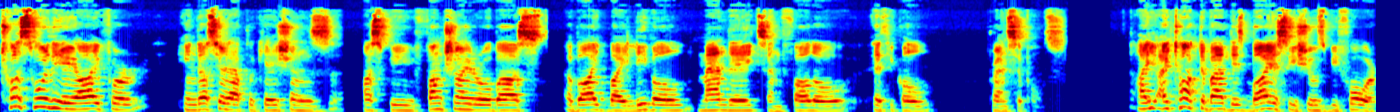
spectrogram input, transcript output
trustworthy AI for industrial applications must be functionally robust, abide by legal mandates, and follow ethical principles. I, I talked about these bias issues before,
